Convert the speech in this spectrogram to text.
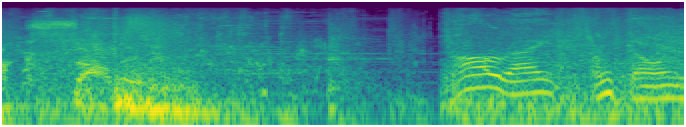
Rock solid. All right, I'm going.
